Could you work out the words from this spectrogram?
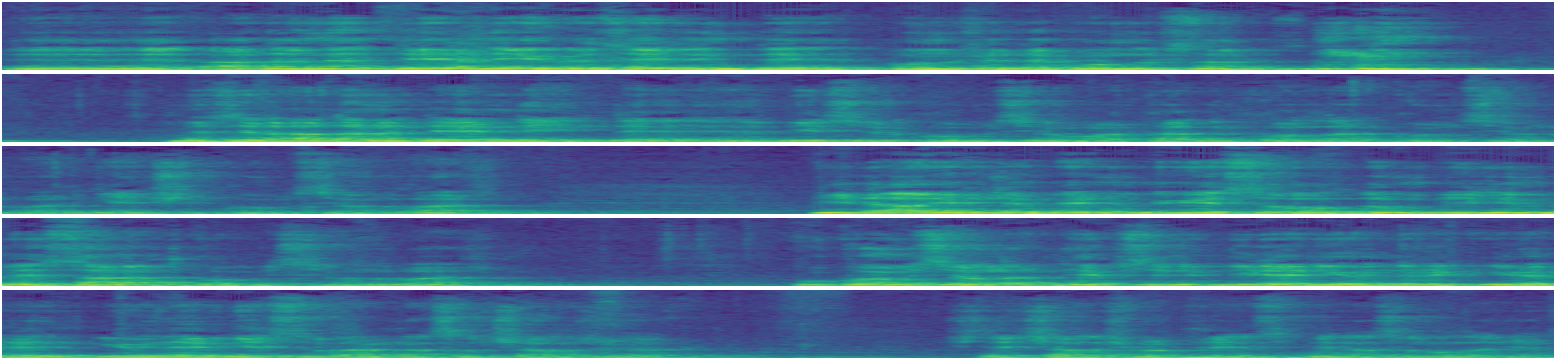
Ee, Adana Derneği özelinde konuşacak olursak, mesela Adana Derneği'nde e, bir sürü komisyon var, kadın kolları komisyonu var, gençlik komisyonu var. Bir de ayrıca benim üyesi olduğum bilim ve sanat komisyonu var. Bu komisyonların hepsinin birer yöner- yöner- yönergesi var, nasıl çalışacak, işte çalışma prensibi nasıl olacak,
